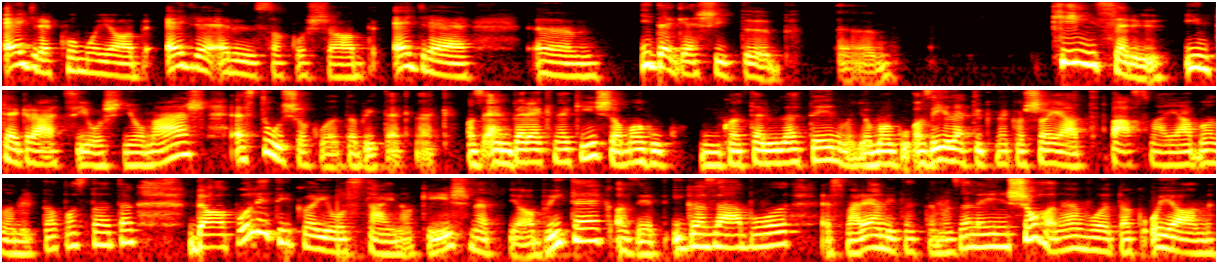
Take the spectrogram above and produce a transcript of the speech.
egyre komolyabb, egyre erőszakosabb, egyre um, idegesítőbb, um, kényszerű integrációs nyomás, ez túl sok volt a briteknek. Az embereknek is, a maguk munkaterületén, vagy a magu, az életüknek a saját pászmájában, amit tapasztaltak, de a politikai osztálynak is, mert ugye a britek azért igazából, ezt már említettem az elején, soha nem voltak olyan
